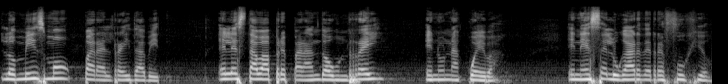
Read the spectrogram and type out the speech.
Lo mismo para el rey David. Él estaba preparando a un rey en una cueva, en ese lugar de refugio.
